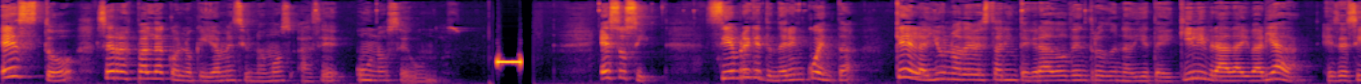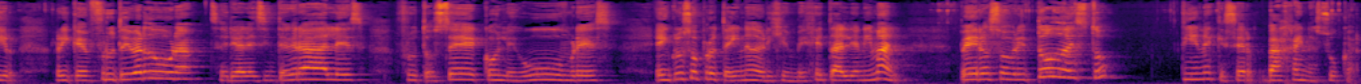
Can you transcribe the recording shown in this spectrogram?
Esto se respalda con lo que ya mencionamos hace unos segundos. Eso sí, siempre hay que tener en cuenta que el ayuno debe estar integrado dentro de una dieta equilibrada y variada, es decir, rica en fruta y verdura, cereales integrales, frutos secos, legumbres e incluso proteína de origen vegetal y animal. Pero sobre todo esto tiene que ser baja en azúcar,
